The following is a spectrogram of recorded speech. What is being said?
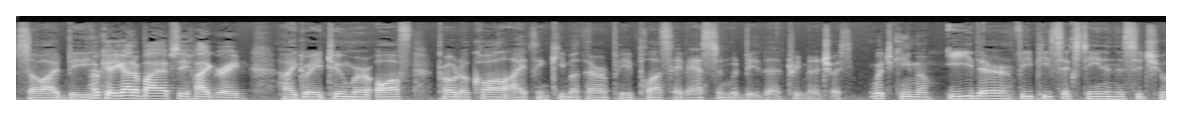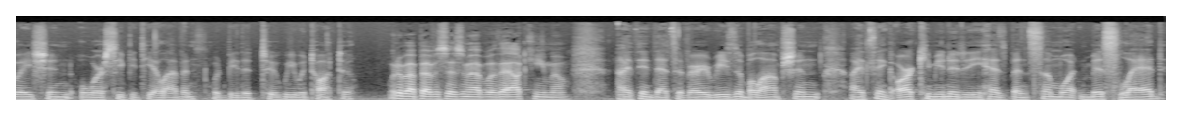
So I'd be okay. You got a biopsy, high grade, high grade tumor off protocol. I think chemotherapy plus Avastin would be the treatment of choice. Which chemo? Either VP16 in this situation or CPT11 would be the two we would talk to. What about bevacizumab without chemo? I think that's a very reasonable option. I think our community has been somewhat misled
